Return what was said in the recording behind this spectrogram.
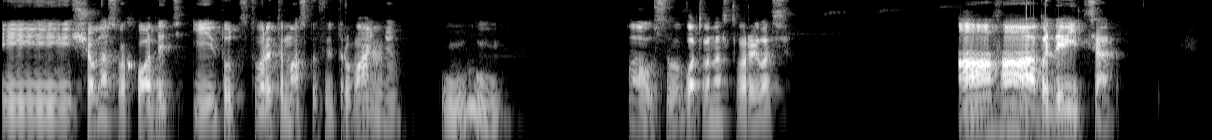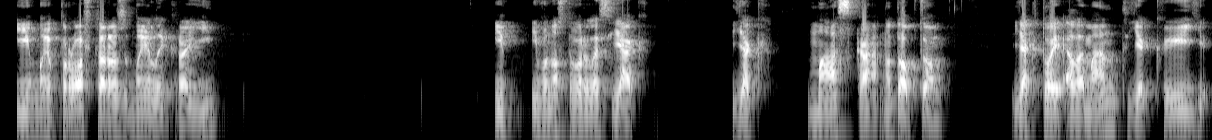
І що в нас виходить? І тут створити маску фільтрування. у Гаусова, от вона створилась. Ага, ви дивіться. І ми просто розмили краї. І, і воно створилось як, як маска. Ну, тобто, як той елемент, який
